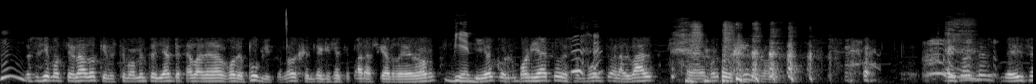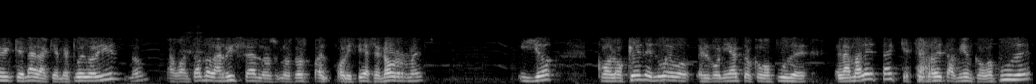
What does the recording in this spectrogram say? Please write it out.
No sé si emocionado que en este momento ya empezaba a haber algo de público, ¿no? De gente que se separa así alrededor. Bien. Y yo con un boniato desenvuelto en albal en el aeropuerto de Heathrow. Entonces me dicen que nada, que me puedo ir, ¿no? Aguantando la risa, los, los dos policías enormes. Y yo coloqué de nuevo el boniato como pude en la maleta, que cerré también como pude.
